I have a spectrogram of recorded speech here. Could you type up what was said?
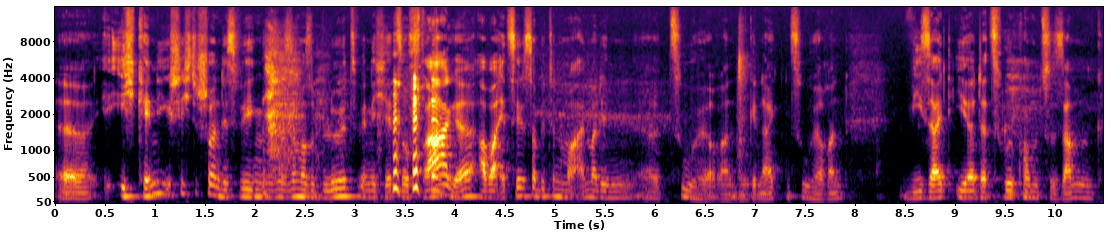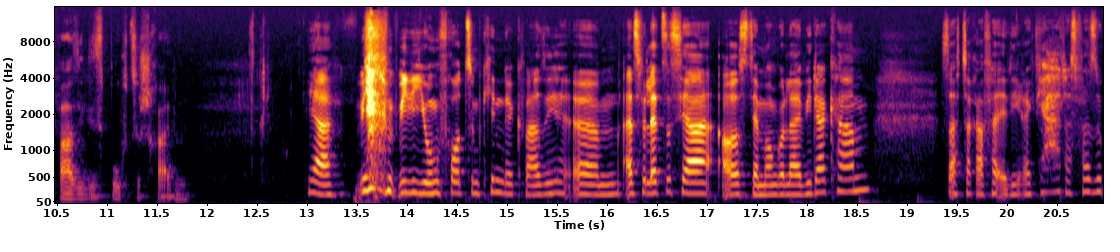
Äh, ich kenne die Geschichte schon, deswegen ist es immer so blöd, wenn ich jetzt so frage, aber erzähl es doch bitte nochmal einmal den äh, Zuhörern, den geneigten Zuhörern. Wie seid ihr dazu gekommen, zusammen quasi dieses Buch zu schreiben? Ja, wie, wie die Jungfrau zum Kinde quasi. Ähm, als wir letztes Jahr aus der Mongolei wiederkamen, sagte Raphael direkt, ja, das war so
